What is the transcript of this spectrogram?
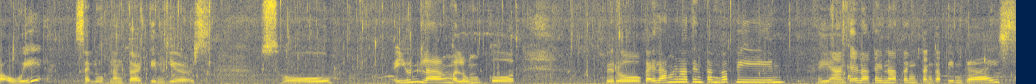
pauwi sa loob ng 13 years. So, ayun lang, malungkot. Pero kailangan natin tanggapin. Ayan, kailangan natin tanggapin guys.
